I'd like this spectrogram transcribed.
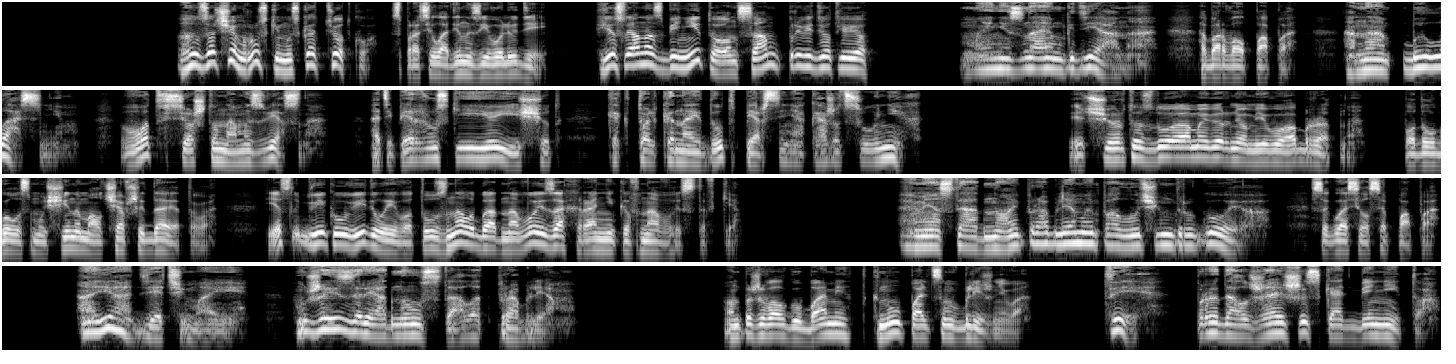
«А зачем русским искать тетку?» — спросил один из его людей. «Если она с Бенито, он сам приведет ее». «Мы не знаем, где она», — оборвал папа. «Она была с ним. Вот все, что нам известно. А теперь русские ее ищут. Как только найдут, перстень окажется у них». «И черта с два мы вернем его обратно», — подал голос мужчина, молчавший до этого. Если б Вика увидела его, то узнала бы одного из охранников на выставке. «Вместо одной проблемы получим другую», — согласился папа. «А я, дети мои, уже изрядно устал от проблем». Он пожевал губами, ткнул пальцем в ближнего. «Ты продолжаешь искать Бенито».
